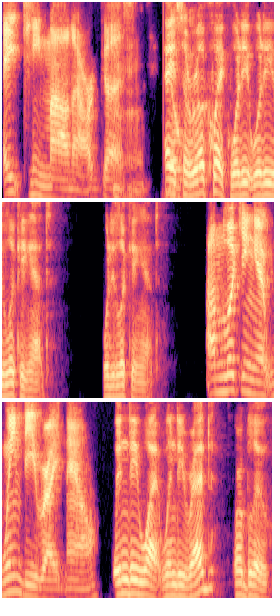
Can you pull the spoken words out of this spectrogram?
18 mile an hour gust. Mm-mm. Hey, Nope. so real quick, what are you what are you looking at? What are you looking at? I'm looking at windy right now. Windy what? Windy red or blue?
